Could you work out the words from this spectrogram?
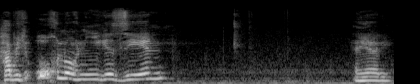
habe ich auch noch nie gesehen. Naja, die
